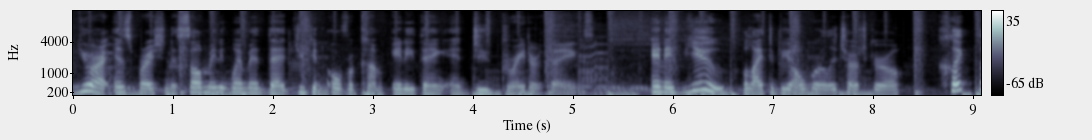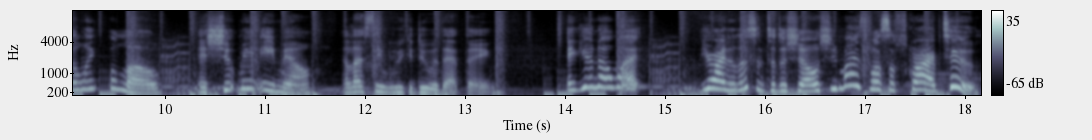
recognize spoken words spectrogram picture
You are an inspiration to so many women that you can overcome anything and do greater things. And if you would like to be on Worldly Church Girl, click the link below and shoot me an email and let's see what we can do with that thing. And you know what? You already listened to the show, you might as well subscribe too.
